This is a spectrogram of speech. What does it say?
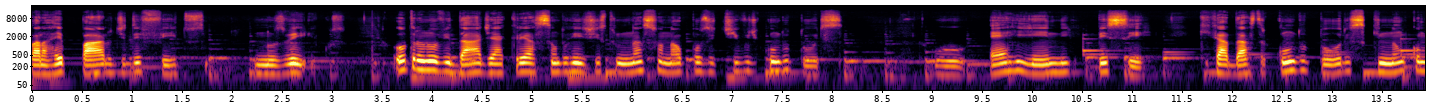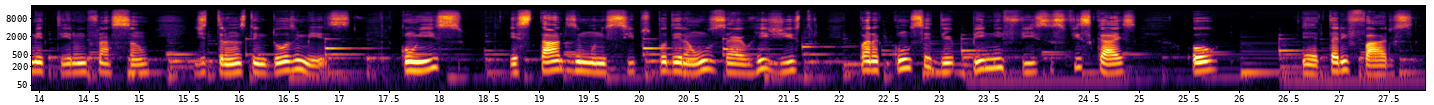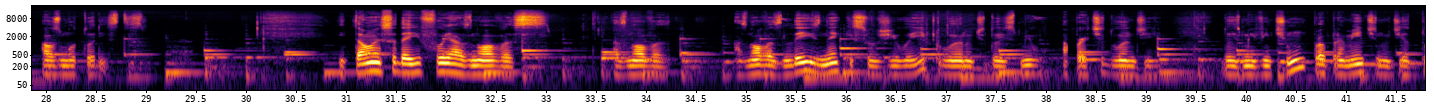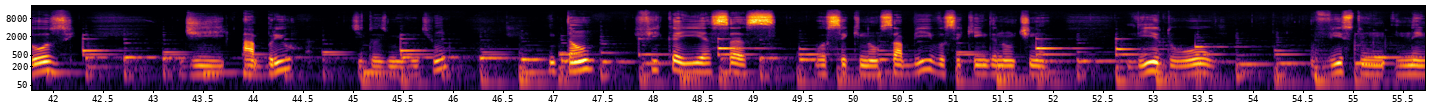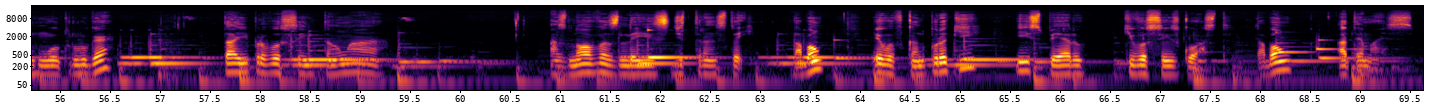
para reparo de defeitos nos veículos. Outra novidade é a criação do Registro Nacional Positivo de Condutores, o RNPC, que cadastra condutores que não cometeram infração de trânsito em 12 meses. Com isso, estados e municípios poderão usar o registro para conceder benefícios fiscais ou é, tarifários aos motoristas. Então essa daí foi as novas as novas as novas leis, né, que surgiu aí para o ano de 2000, a partir do ano de 2021, propriamente no dia 12 de abril de 2021. Então, fica aí essas você que não sabia, você que ainda não tinha lido ou visto em, em nenhum outro lugar, tá aí para você então a as novas leis de trânsito aí, tá bom? Eu vou ficando por aqui e espero que vocês gostem, tá bom? Até mais.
